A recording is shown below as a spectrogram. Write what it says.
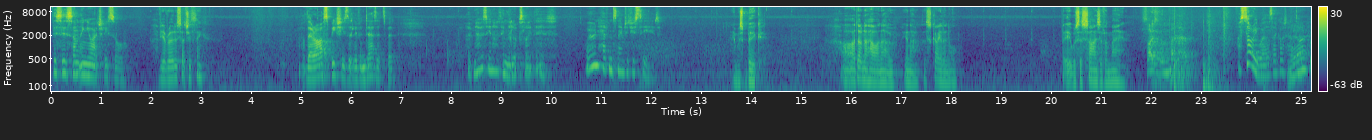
This is something you actually saw. Have you ever heard of such a thing? Well, there are species that live in deserts, but I've never seen anything that looks like this. Where in heaven's name did you see it? It was big. I don't know how I know, you know, the scale and all. But it was the size of a man. Size of a man? Oh, sorry, Wells, I got held Yeah? up.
